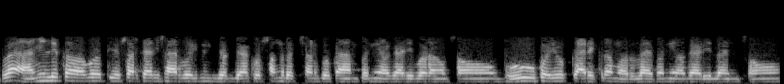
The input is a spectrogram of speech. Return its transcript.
ल हामीले त अब त्यो सरकारी सार्वजनिक जग्गाको संरक्षणको काम पनि अगाडि बढाउँछौँ भू उपयोग कार्यक्रमहरूलाई पनि अगाडि लान्छौँ।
